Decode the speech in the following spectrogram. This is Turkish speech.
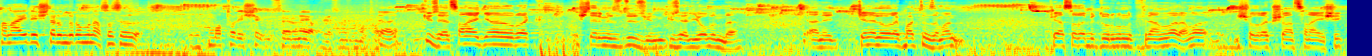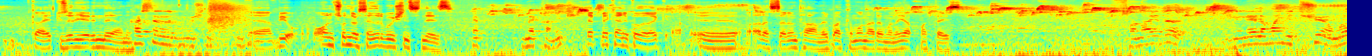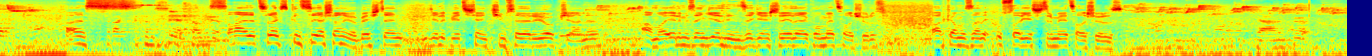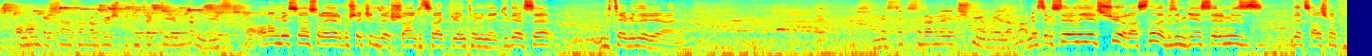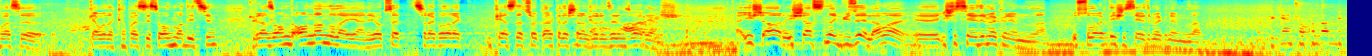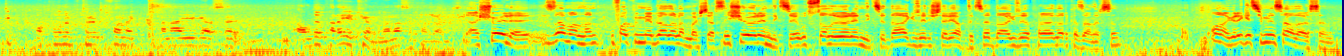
Sanayide işlerin durumu nasıl? Siz motor işi üzerine yapıyorsunuz motor. Yani güzel. Sanayi genel olarak işlerimiz düzgün, güzel yolunda. Yani genel olarak baktığın zaman piyasada bir durgunluk falan var ama iş olarak şu an sanayi işi gayet güzel yerinde yani. Kaç senedir bu işle Ee, bir 13-14 senedir bu işin içindeyiz. hep mekanik? Hep mekanik olarak e, araçların tamir, bakım, onarımını yapmaktayız. Sanayide yeni eleman yetişiyor mu? Yani Çırak sıkıntısı yaşanıyor sanayide çırak sıkıntısı yaşanıyor. Beşten gelip yetişen kimseleri yok yani. Ama elimizden geldiğince gençlere layık olmaya çalışıyoruz. Arkamızdan ustalar yetiştirmeye çalışıyoruz. Yani şu 10-15 sene sonra bu iş bitecek diyebilir miyiz? Ya 10-15 sene sonra eğer bu şekilde şu anki çırak yöntemine giderse bitebilir yani. Meslek liselerinde yetişmiyor mu eleman? Ya Meslek liselerinde yetişiyor aslında da bizim gençlerimiz de çalışma kafası, kafada kapasitesi olmadığı için biraz ondan, ondan dolayı yani. Yoksa çırak olarak piyasada çok arkadaşlarımız, öğrencilerimiz var Ağır yani. iş. Ya iş ağır, iş aslında güzel ama e, işi sevdirmek önemli lan. Usta olarak da işi sevdirmek önemli lan. Bir genç okuldan bittik, okulunu bitirip sonra sanayiye gelse aldığı para yetiyor mu? Nasıl kazanır? Ya şöyle zamanla ufak bir meblağlarla başlarsın. İşi öğrendikçe, ustalığı öğrendikçe, daha güzel işler yaptıkça daha güzel paralar kazanırsın. Ona göre geçimini sağlarsın.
